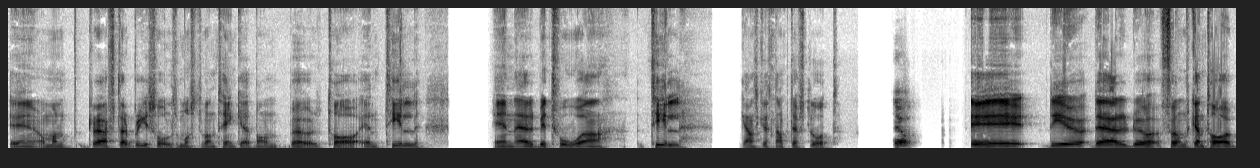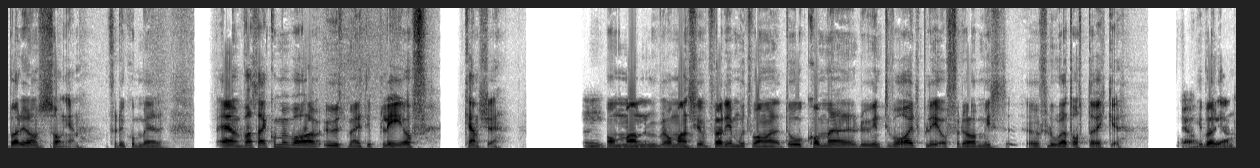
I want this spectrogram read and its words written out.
Eh, om man draftar Breeze Hall så måste man tänka att man behöver ta en till. En RB2 till ganska snabbt efteråt. Ja. Eh, det är där du först kan ta början av säsongen. För det kommer, även fast det kommer vara utmärkt i playoff, kanske. Mm. Om, man, om man ska följa mot man, då kommer du inte vara i ett playoff för du har miss, förlorat åtta veckor ja. i början.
